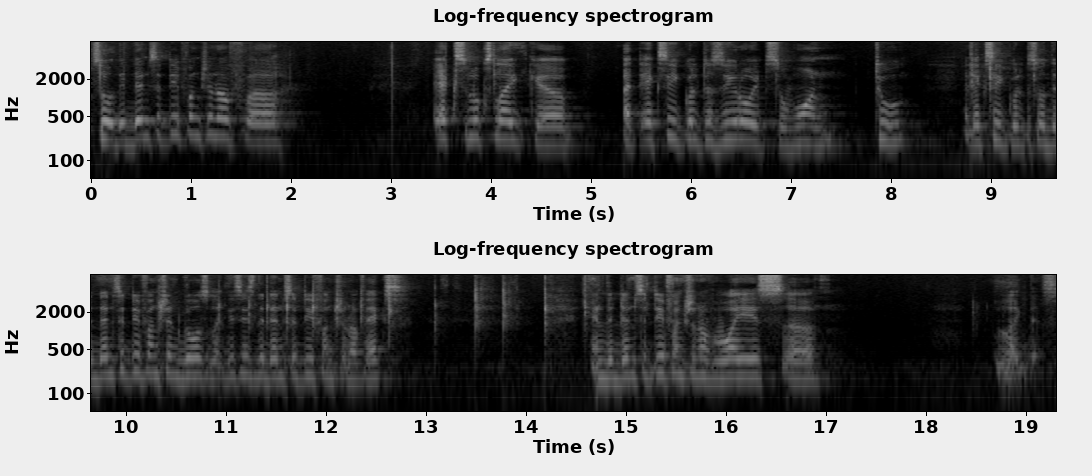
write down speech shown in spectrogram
So the density function of uh, x looks like uh, at x equal to 0, it's 1, 2. At x equal to, so the density function goes like, this is the density function of x. And the density function of y is uh, like this.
